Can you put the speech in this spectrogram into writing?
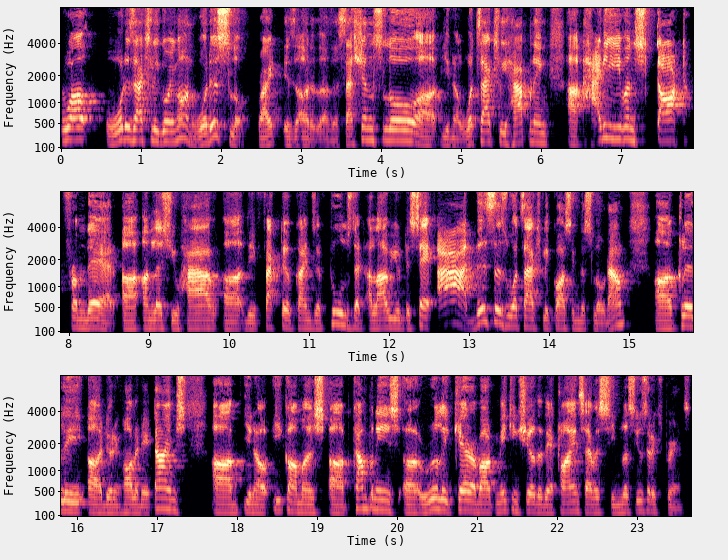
well what is actually going on what is slow right? Is are, are the session slow? Uh, you know what's actually happening? Uh, how do you even start from there uh, unless you have uh, the effective kinds of tools that allow you to say ah this is what's actually causing the slowdown. Uh, clearly uh, during holiday times um, you know e-commerce companies really care about making sure that their clients have a seamless user experience.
